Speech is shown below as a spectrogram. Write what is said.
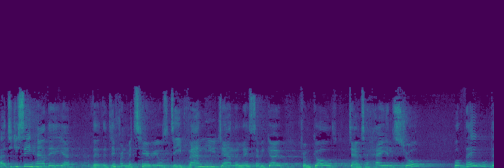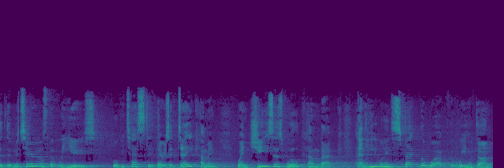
Uh, did you see how the, uh, the, the different materials devalue down the list? So we go from gold down to hay and straw. Well, they, the, the materials that we use will be tested. There is a day coming when Jesus will come back and he will inspect the work that we have done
